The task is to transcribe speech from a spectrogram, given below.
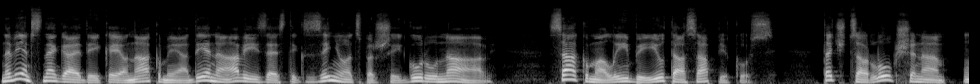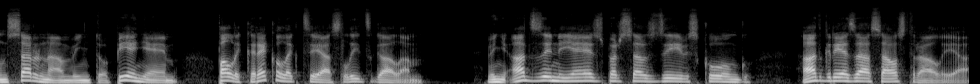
Neviens negaidīja, ka jau nākamajā dienā avīzēs tiks ziņots par šī guru nāvi. Sākumā Lībija jutās apjukusi, taču caur lūkšanām un sarunām viņa to pieņēma, palika rekolekcijās līdz galam. Viņa atzina Jēzu par savas dzīves kungu, atgriezās Austrālijā,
